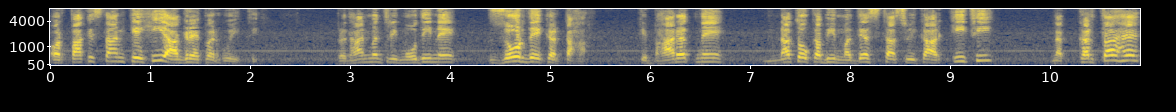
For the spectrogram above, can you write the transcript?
और पाकिस्तान के ही आग्रह पर हुई थी। प्रधानमंत्री मोदी ने ज़ोर देकर कहा कि भारत ने न तो कभी मध्यस्थता स्वीकार की थी, न करता है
